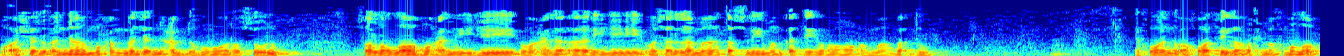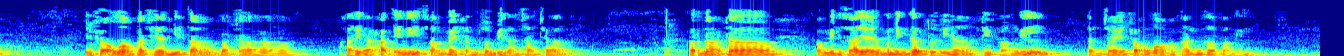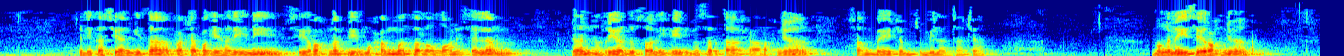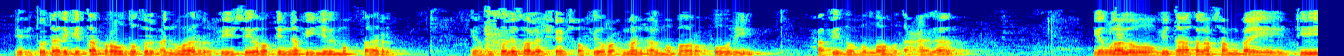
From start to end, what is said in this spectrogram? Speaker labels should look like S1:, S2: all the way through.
S1: وأشهد أن محمدا عبده ورسوله صلى الله عليه وعلى آله وسلم تسليما كثيرا أما بعد Ikhwan wa akhwat fillah rahimakumullah Insyaallah kajian kita pada hari Ahad ini sampai jam 9 saja Karena ada pemilik saya yang meninggal dunia di Bangil dan saya insya Allah akan ke Bangil. Jadi kajian kita pada pagi hari ini sirah Nabi Muhammad sallallahu alaihi wasallam dan Riyadhus Shalihin beserta syarahnya sampai jam 9 saja. Mengenai sirahnya yaitu dari kitab Raudhatul Anwar fi Siratin Nabiyil Mukhtar yang ditulis oleh Syekh Safir Rahman Al-Mubarakpuri hafizahullah taala. Yang lalu kita telah sampai di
